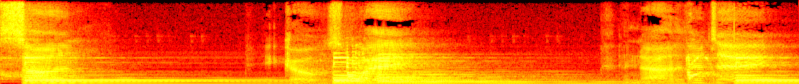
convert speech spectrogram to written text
sun, it goes away another day.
